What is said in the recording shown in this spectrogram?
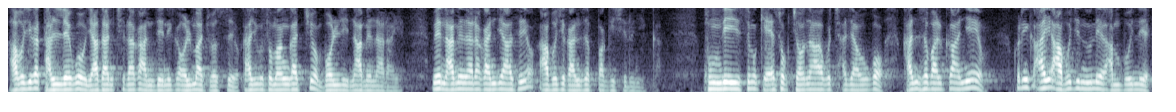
아버지가 달래고 야단치다가 안 되니까 얼마 줬어요. 가지고 도망갔죠? 멀리 남의 나라에. 왜 남의 나라 간지 아세요? 아버지 간섭받기 싫으니까. 국내에 있으면 계속 전화하고 찾아오고 간섭할 거 아니에요? 그러니까 아예 아버지 눈에 안 보이는데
